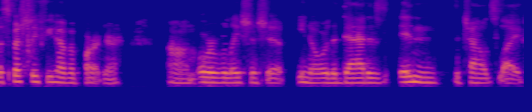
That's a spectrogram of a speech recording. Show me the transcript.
especially if you have a partner um, or a relationship, you know, or the dad is in the child's life.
